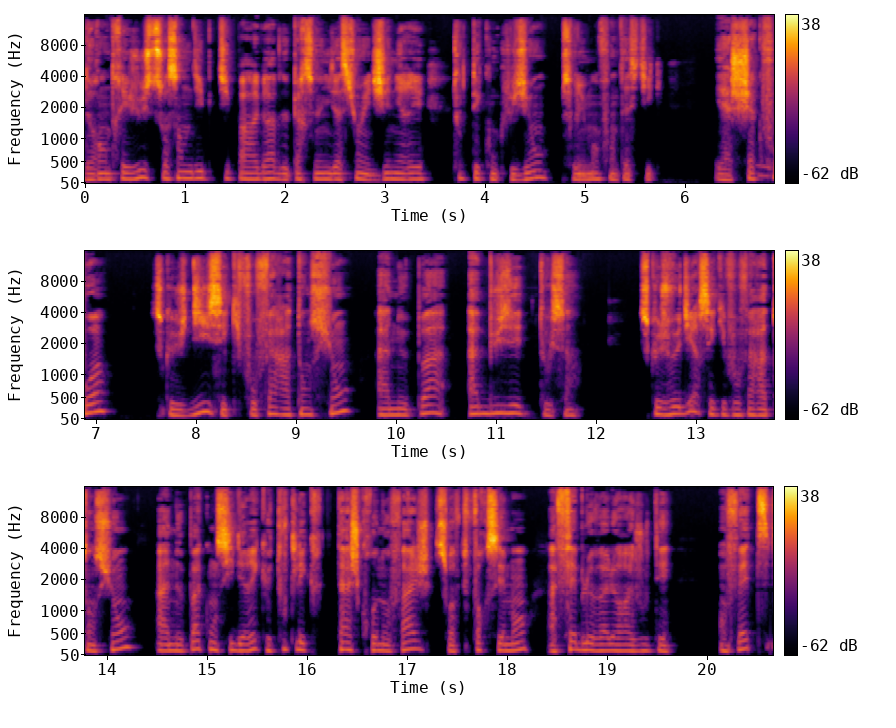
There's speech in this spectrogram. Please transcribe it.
de rentrer juste 70 petits paragraphes de personnalisation et de générer toutes tes conclusions, absolument fantastique. Et à chaque fois, ce que je dis, c'est qu'il faut faire attention à ne pas abuser de tout ça. Ce que je veux dire, c'est qu'il faut faire attention à ne pas considérer que toutes les tâches chronophages soient forcément à faible valeur ajoutée. En fait,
